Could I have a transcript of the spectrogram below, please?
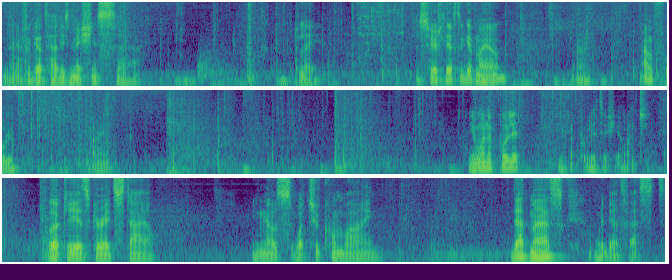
Man, I forgot how these missions uh, play. I seriously have to get my own? Ah, I'm full. Fine. You wanna pull it? You can pull it if you want. Look, he has great style. He knows what to combine. That mask with that vest.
